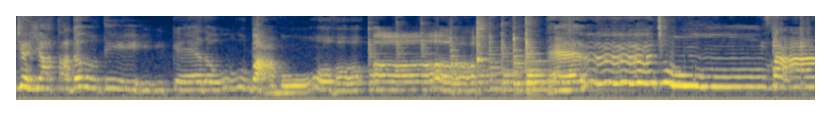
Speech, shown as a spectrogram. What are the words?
呀呀，大头的盖头把木，头穷山。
